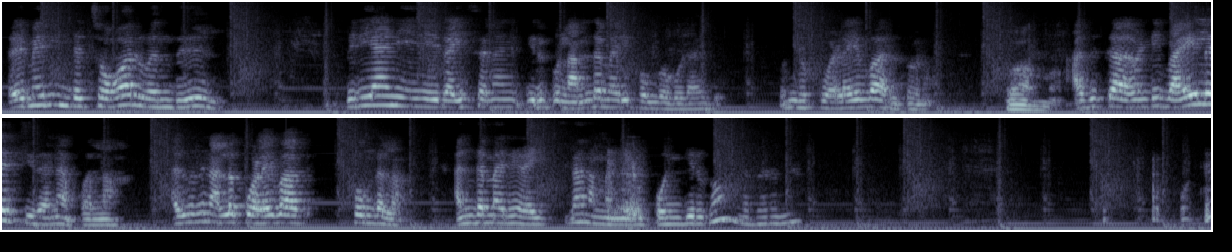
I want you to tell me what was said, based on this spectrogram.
அதே மாதிரி இந்த சோறு வந்து பிரியாணி ரைஸ் எல்லாம் இருக்கும்ல அந்த மாதிரி பொங்க கூடாது கொஞ்சம் குழைவா இருக்கணும். அதுக்காக வேண்டி வயலரிசி தானே அப்பெல்லாம். அது வந்து நல்ல குழைவா பொங்கலாம். அந்த மாதிரி ரைஸ் தான் நம்ம இன்னைக்கு பொங்கியிருக்கோம் இந்த பாருங்க. போட்டு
